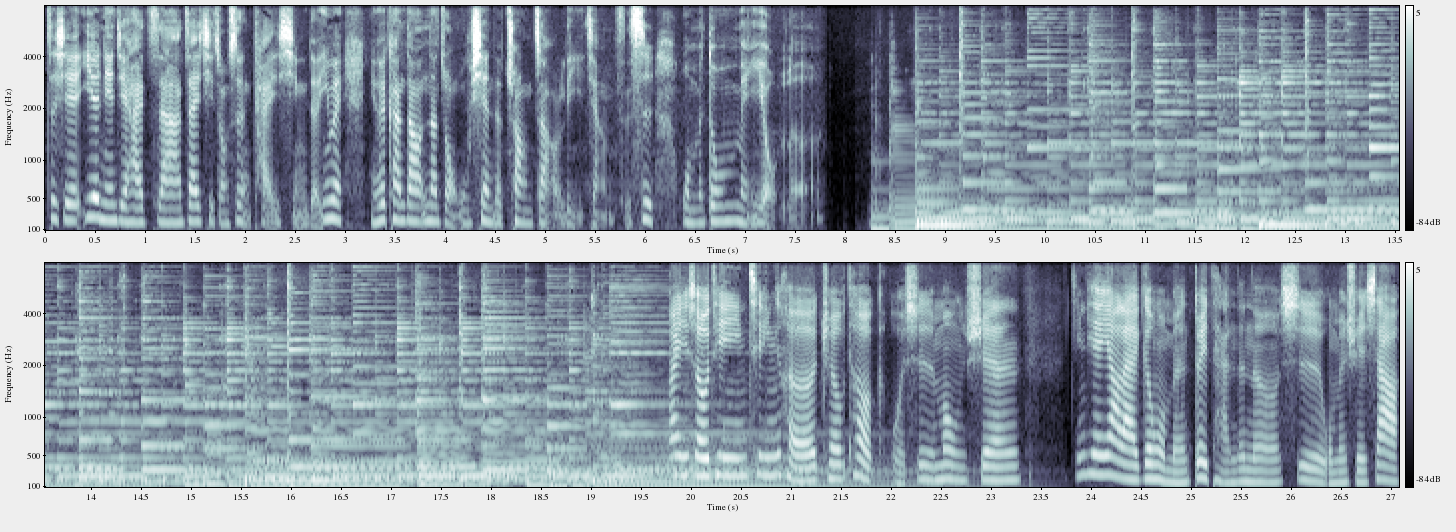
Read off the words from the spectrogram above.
这些一二年级孩子啊在一起，总是很开心的，因为你会看到那种无限的创造力，这样子是我们都没有了。收听清河 Chill Talk，我是孟轩。今天要来跟我们对谈的呢，是我们学校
